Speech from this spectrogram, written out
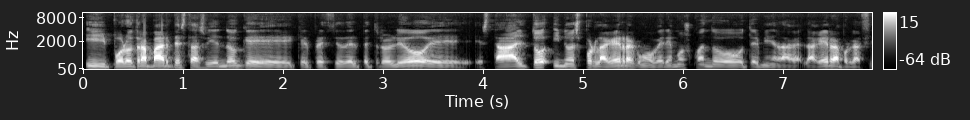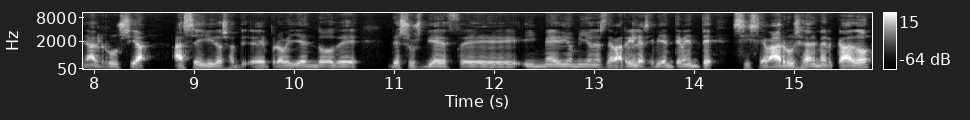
y por otra parte, estás viendo que, el precio del petróleo eh, está alto y no es por la guerra, como veremos cuando termine la, guerra, porque al final Rusia ha seguido eh, proveyendo de, sus 10 eh, y medio millones de barriles. Evidentemente, si se va a Rusia del mercado,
